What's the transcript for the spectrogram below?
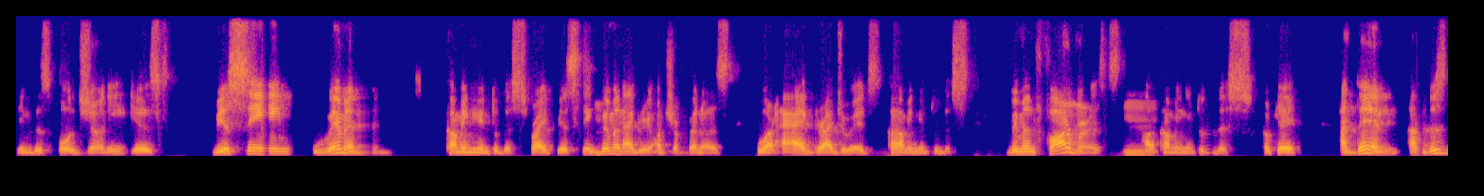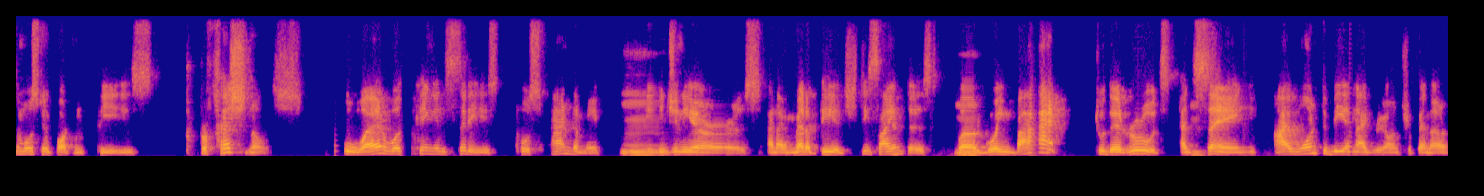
in this whole journey, is we are seeing women coming into this, right? We are seeing women agri entrepreneurs who are ag graduates coming into this. Women farmers mm. are coming into this, okay? And then, and this is the most important piece, professionals who were working in cities post pandemic, mm. engineers, and I met a PhD scientist, mm. were going back to their roots and mm-hmm. saying, I want to be an agri entrepreneur.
